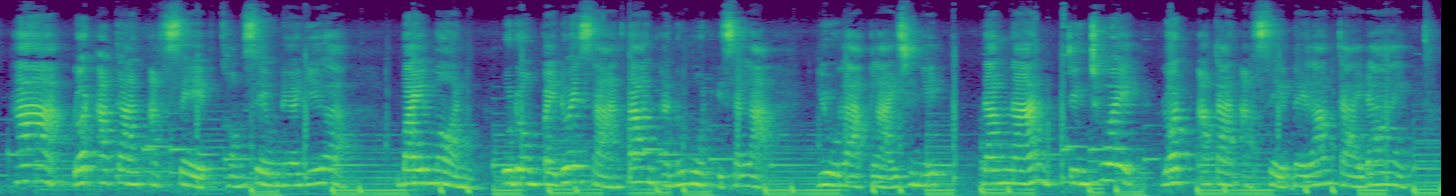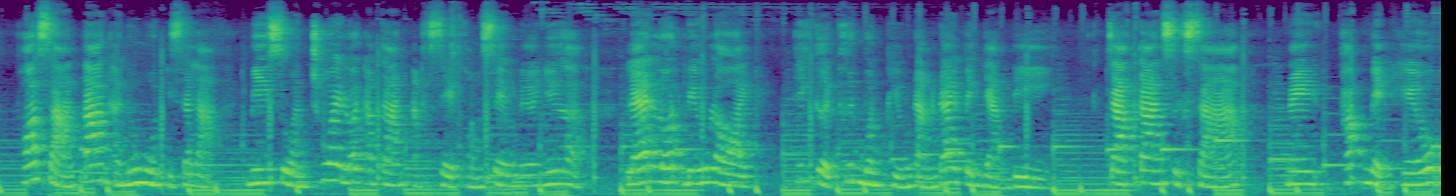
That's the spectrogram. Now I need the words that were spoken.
5. ลดอาการอักเสบของเซลล์เนื้อเยื่อ ใบหม่อน อุดมไปด้วยสารต้านอนุมูลอิสระ อยู่หลากหลายชนิด ดังนั้นจึงช่วยลดอาการอักเสบในร่างกายได้ เพราะสารต้านอนุมูลอิสระ มีส่วนช่วยลดอาการอักเสบของเซลล์เนื้อเยื่อ และลดริ้วรอยที่เกิดขึ้นบนผิวหนังได้เป็นอย่างดี จากการศึกษาใน PubMed Health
